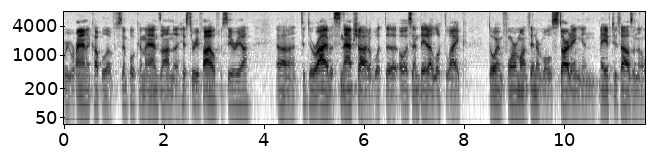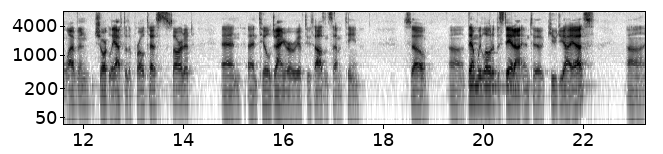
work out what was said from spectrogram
we ran a couple of simple commands on the history file for Syria. Uh, to derive a snapshot of what the OSM data looked like during four-month intervals starting in May of 2011, shortly after the protests started, and until January of 2017. So uh, then we loaded this data into QGIS, uh,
